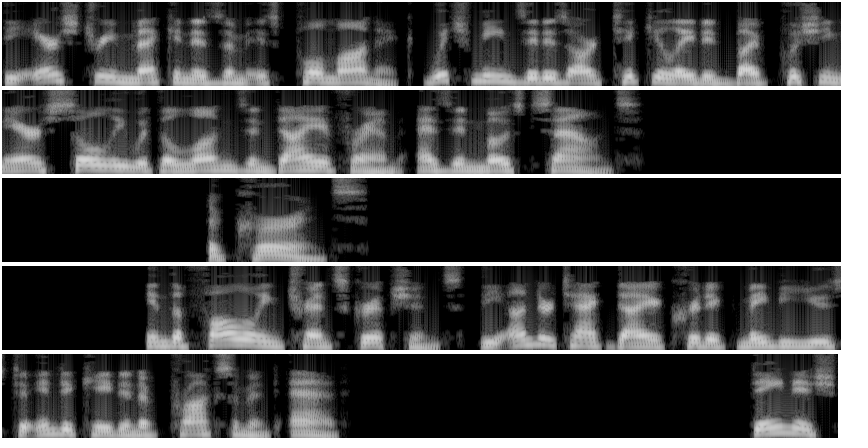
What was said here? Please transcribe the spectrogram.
The airstream mechanism is pulmonic, which means it is articulated by pushing air solely with the lungs and diaphragm, as in most sounds. Occurrence in the following transcriptions, the undertack diacritic may be used to indicate an approximant ed. Danish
